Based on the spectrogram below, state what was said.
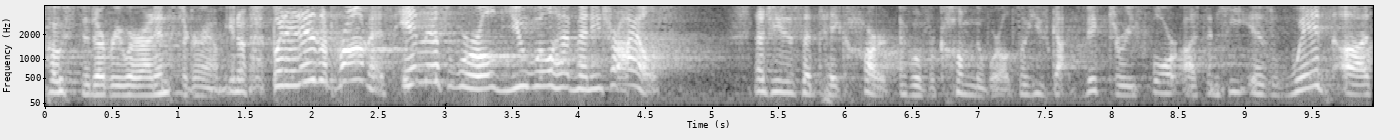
post it everywhere on Instagram, you know, but it is a promise. In this world you will have many trials. Now, Jesus said, Take heart, I've overcome the world. So he's got victory for us, and he is with us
